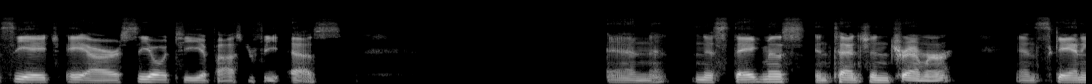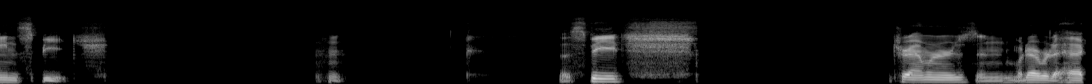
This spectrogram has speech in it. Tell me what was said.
C H A R C O T apostrophe S. And nystagmus, intention, tremor, and scanning speech. Hmm. The speech, tremors, and whatever the heck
